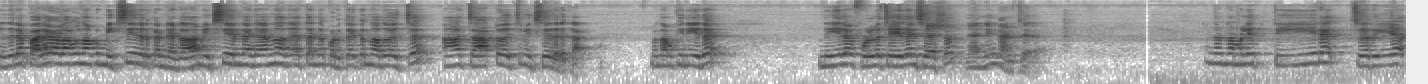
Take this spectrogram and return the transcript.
ഇതിലെ പല കളറിൽ നമുക്ക് മിക്സ് ചെയ്തെടുക്കേണ്ടത് ആ മിക്സ് ചെയ്യേണ്ട എങ്ങനെയാണെന്ന് അതിനെ തന്നെ കൊടുത്തേക്കുന്ന അത് വെച്ച് ആ ചാർട്ട് വെച്ച് മിക്സ് ചെയ്തെടുക്കാം. അപ്പം നമുക്കിനി ഇത് നീല ഫുള്ള് ചെയ്തതിന് ശേഷം ഞാൻ കാണിച്ചു തരാം എന്നിട്ട് നമ്മൾ ഈ തീരെ ചെറിയ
